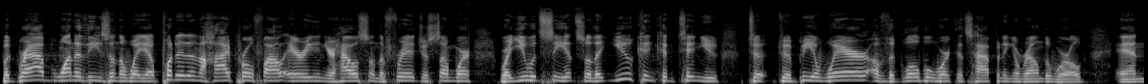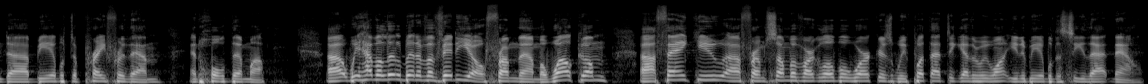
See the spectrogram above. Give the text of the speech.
But grab one of these on the way out. Put it in a high profile area in your house, on the fridge, or somewhere where you would see it so that you can continue to, to be aware of the global work that's happening around the world and uh, be able to pray for them and hold them up. Uh, we have a little bit of a video from them, a welcome, uh, thank you uh, from some of our global workers. We've put that together. We want you to be able to see that now.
